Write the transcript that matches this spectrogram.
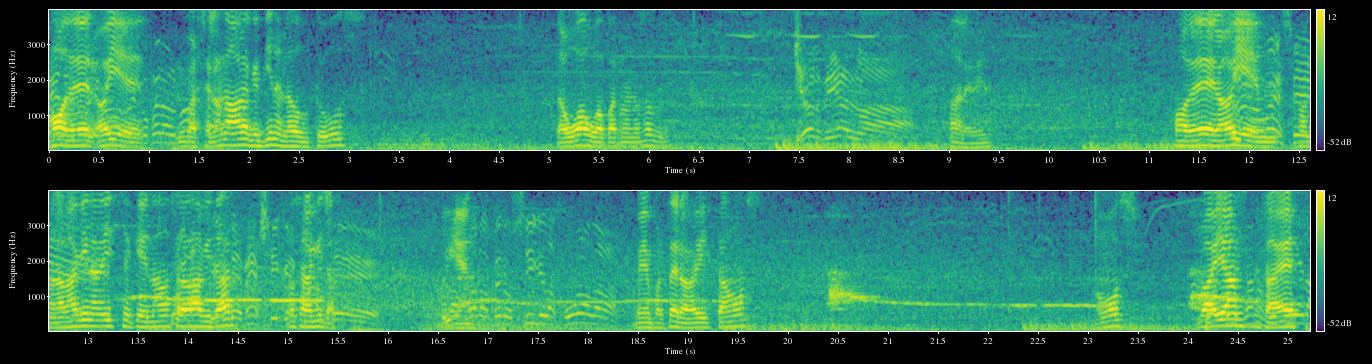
Joder, oye, Barcelona ahora que tiene el autobús. La guagua para nosotros. Jordi Alba. Madre mía. Joder, oye, cuando la máquina dice que no se la vas a quitar, no se la quitas. Muy bien. Bien, portero, ahí estamos. Vamos. Brian, esa es.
